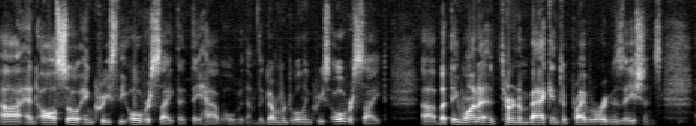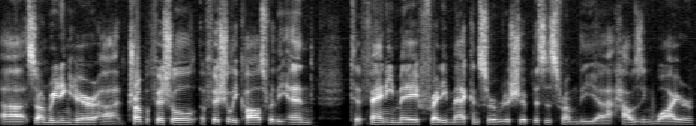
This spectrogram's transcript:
uh, and also increase the oversight that they have over them. The government will increase oversight, uh, but they want to turn them back into private organizations. Uh, so I'm reading here uh, Trump official officially calls for the end to Fannie Mae Freddie Mac conservatorship. This is from the uh, Housing Wire,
